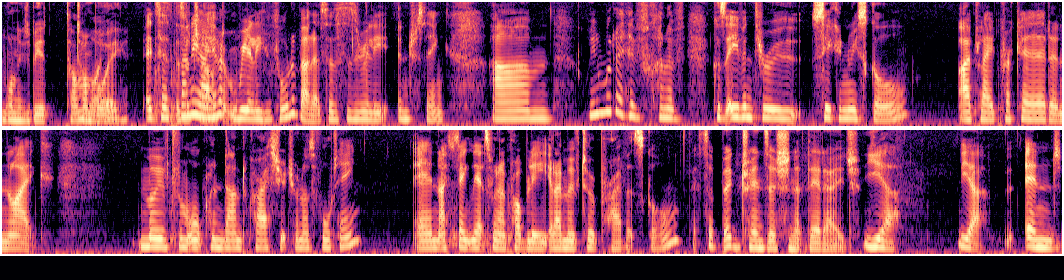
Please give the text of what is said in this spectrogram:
wanting to be a tomboy. It's a as a funny. I haven't really thought about it, so this is really interesting. Um, when would I have kind of? Because even through secondary school, I played cricket and like moved from Auckland down to Christchurch when I was fourteen, and I think that's when I probably and I moved to a private school. That's a big transition at that age. Yeah, yeah, and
